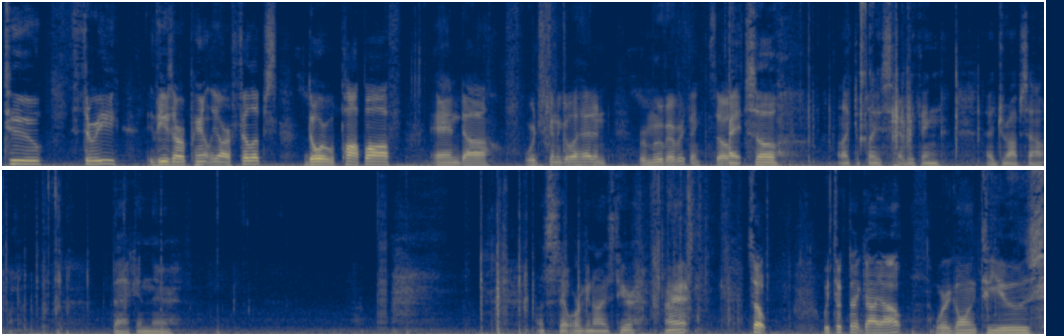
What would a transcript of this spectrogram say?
two three these are apparently our Phillips. Door will pop off and uh, we're just gonna go ahead and remove everything so. All right so I like to place everything that drops out back in there. Let's stay organized here. All right so we took that guy out. We're going to use,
